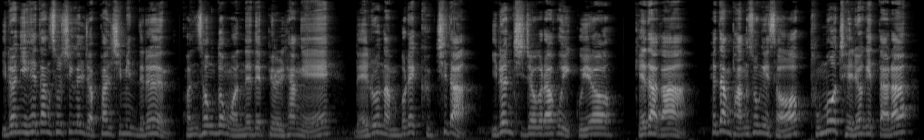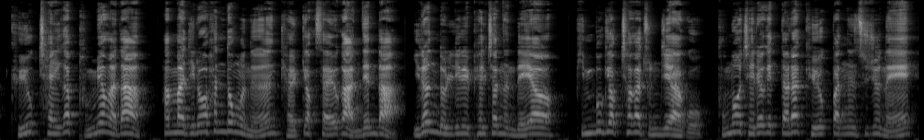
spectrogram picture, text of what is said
이러니 해당 소식을 접한 시민들은 권성동 원내대표를 향해 내로남불의 극치다. 이런 지적을 하고 있고요. 게다가 해당 방송에서 부모 재력에 따라 교육 차이가 분명하다. 한마디로 한동훈은 결격 사유가 안 된다. 이런 논리를 펼쳤는데요. 빈부격차가 존재하고 부모 재력에 따라 교육받는 수준에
